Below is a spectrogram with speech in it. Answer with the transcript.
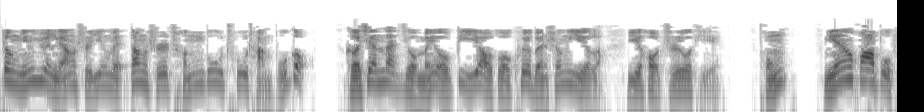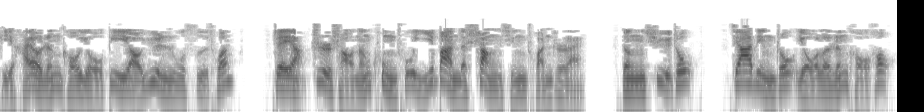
邓明运粮是因为当时成都出产不够，可现在就没有必要做亏本生意了。以后只有铁、铜、棉花、布匹还有人口有必要运入四川，这样至少能空出一半的上行船只来。等徐州、嘉定州有了人口后，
